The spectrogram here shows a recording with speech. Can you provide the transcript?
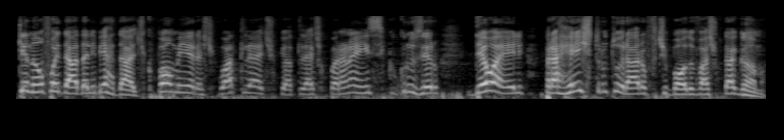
que não foi dada a liberdade que o Palmeiras, que o Atlético, que o Atlético Paranaense, que o Cruzeiro deu a ele para reestruturar o futebol do Vasco da Gama.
